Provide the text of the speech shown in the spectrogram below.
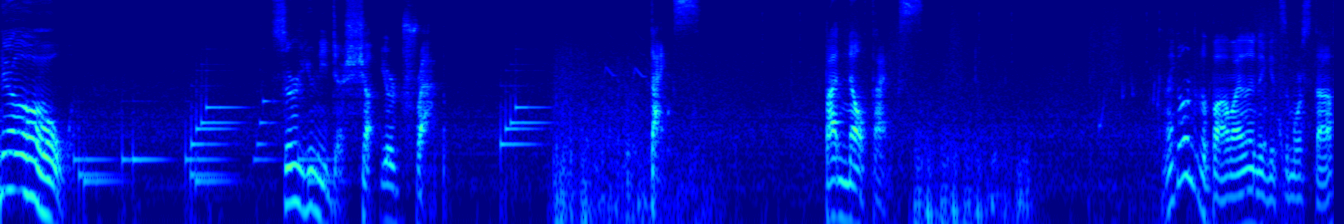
know. Sir, you need to shut your trap. Thanks. But no thanks. Can I go into the bomb island and get some more stuff?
